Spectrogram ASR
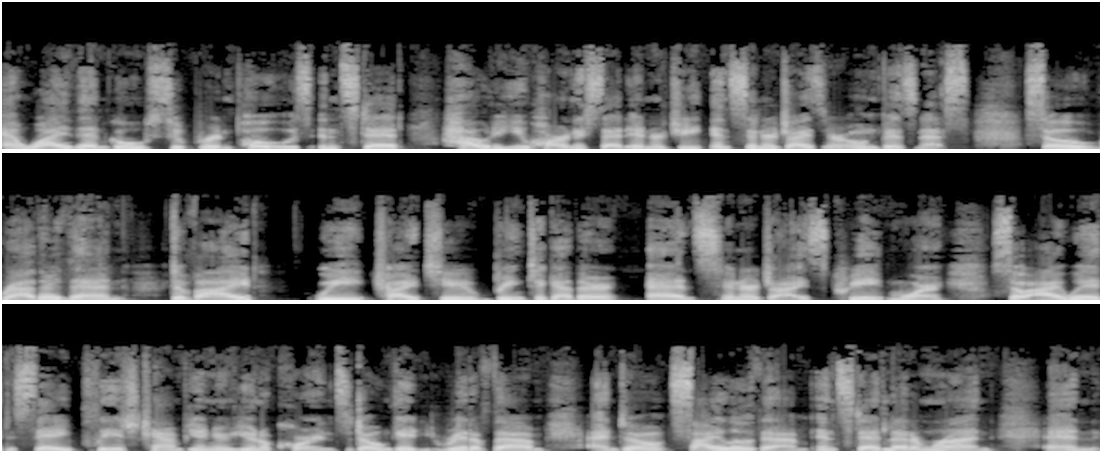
And why then go superimpose? Instead, how do you harness that energy and synergize your own business? So rather than divide, we try to bring together and synergize, create more. So I would say, please champion your unicorns. Don't get rid of them and don't silo them. Instead, let them run and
